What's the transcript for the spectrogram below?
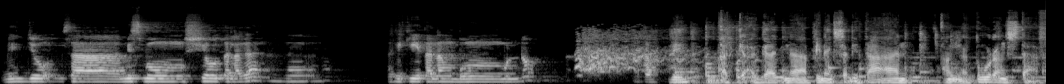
video, sa mismong show talaga, na nakikita ng buong mundo. Ito to. at kaagad na pinagsalitaan ang naturang staff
